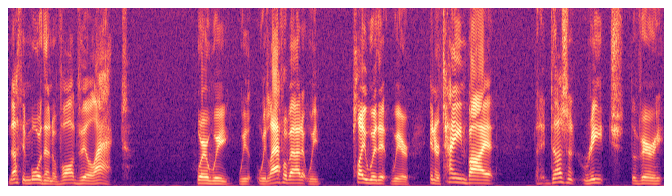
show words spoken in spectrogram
nothing more than a vaudeville act where we, we, we laugh about it, we play with it, we're entertained by it, but it doesn't reach the very,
